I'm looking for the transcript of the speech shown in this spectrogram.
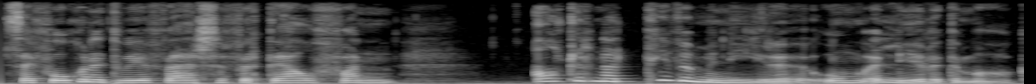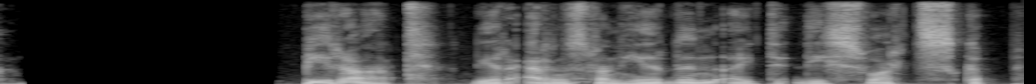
Sy volgende twee verse vertel van alternatiewe maniere om 'n lewe te maak. Piraat deur Ernst van Heerden uit Die Swart Skip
